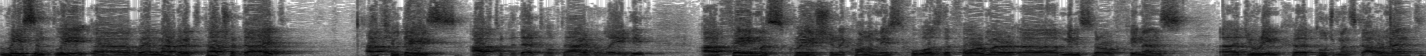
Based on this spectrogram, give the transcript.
recently, uh, when Margaret Thatcher died, a few days after the death of the Iron Lady, a famous Croatian economist who was the former uh, Minister of Finance uh, during uh, Tudjman's government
